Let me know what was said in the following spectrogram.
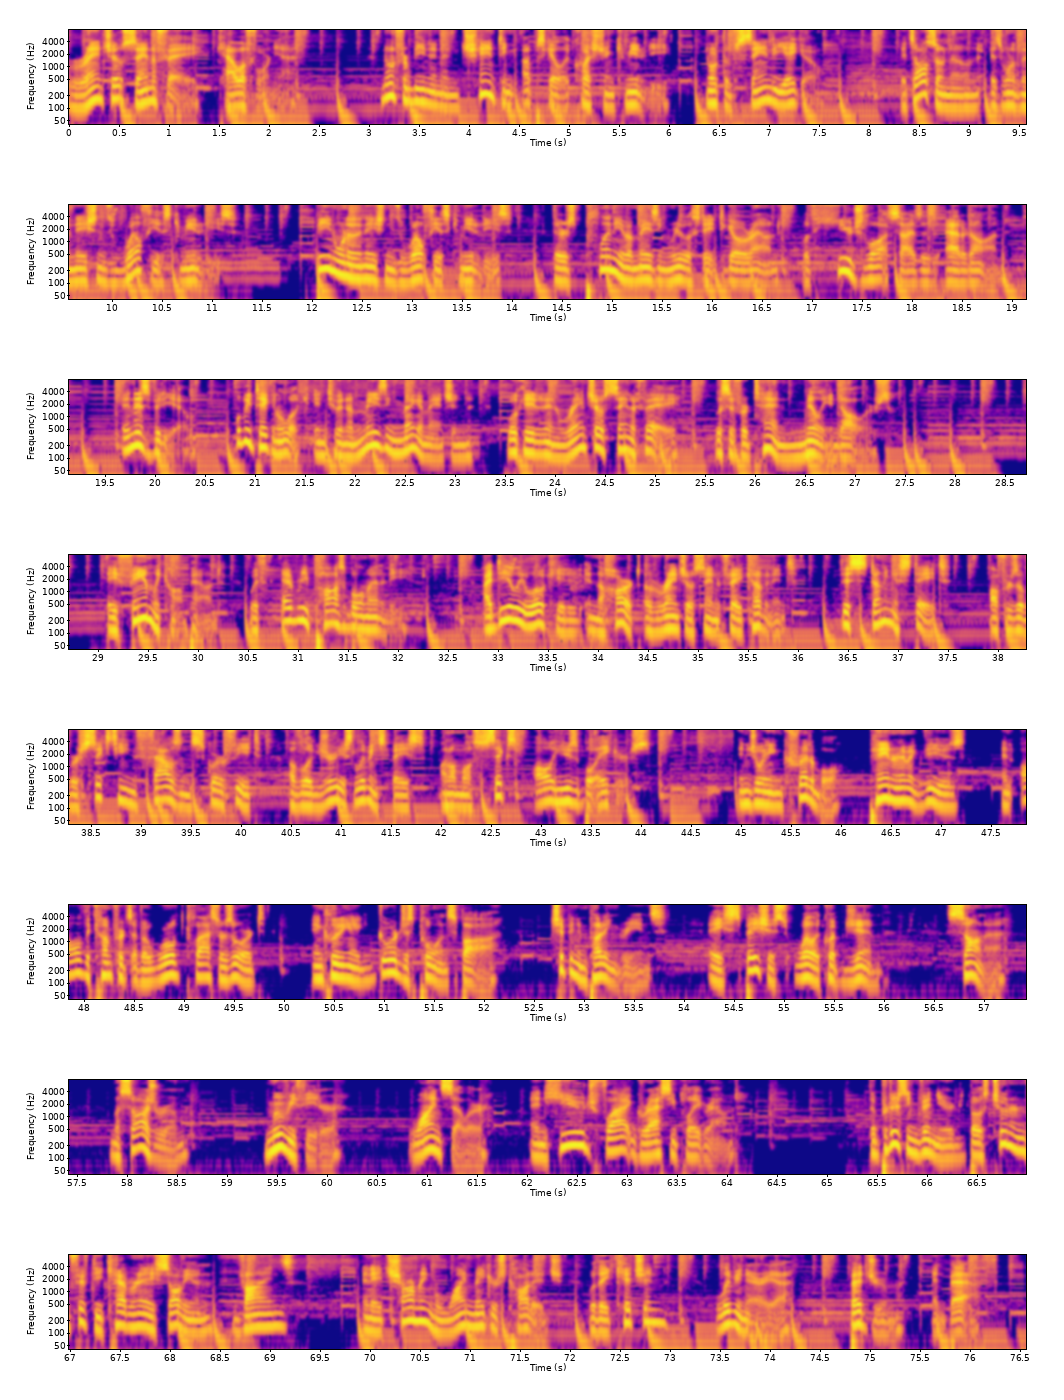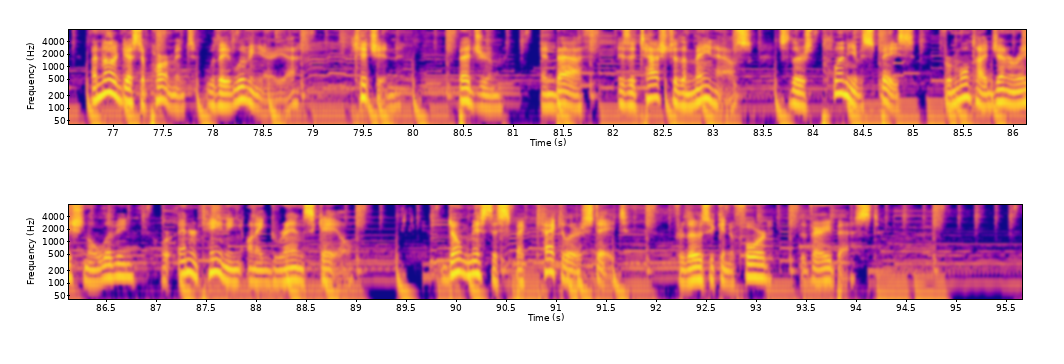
Rancho Santa Fe, California. Known for being an enchanting upscale equestrian community north of San Diego, it's also known as one of the nation's wealthiest communities. Being one of the nation's wealthiest communities, there's plenty of amazing real estate to go around with huge lot sizes added on. In this video, we'll be taking a look into an amazing mega mansion located in Rancho Santa Fe, listed for $10 million. A family compound with every possible amenity. Ideally located in the heart of Rancho Santa Fe Covenant, this stunning estate offers over 16,000 square feet of luxurious living space on almost 6 all usable acres. Enjoy incredible panoramic views and all the comforts of a world class resort, including a gorgeous pool and spa, chipping and putting greens, a spacious, well equipped gym, sauna, massage room, movie theater, wine cellar, and huge flat grassy playground. The producing vineyard boasts 250 Cabernet Sauvignon vines and a charming winemaker's cottage with a kitchen, living area, bedroom, and bath. Another guest apartment with a living area, kitchen, bedroom, and bath is attached to the main house, so there's plenty of space for multi generational living or entertaining on a grand scale. Don't miss this spectacular estate for those who can afford the very best.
